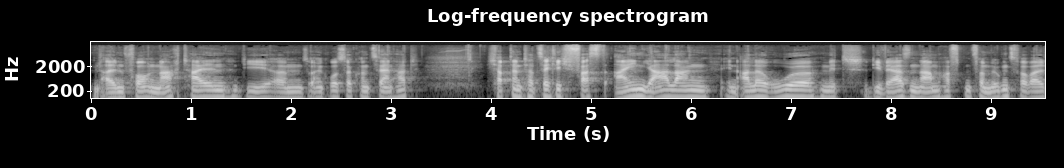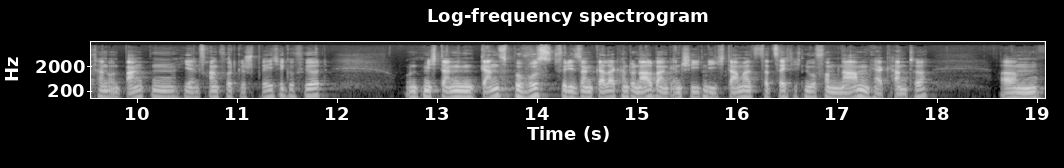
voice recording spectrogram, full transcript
mit allen Vor- und Nachteilen, die ähm, so ein großer Konzern hat. Ich habe dann tatsächlich fast ein Jahr lang in aller Ruhe mit diversen namhaften Vermögensverwaltern und Banken hier in Frankfurt Gespräche geführt und mich dann ganz bewusst für die St. Galler Kantonalbank entschieden, die ich damals tatsächlich nur vom Namen her kannte, ähm,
